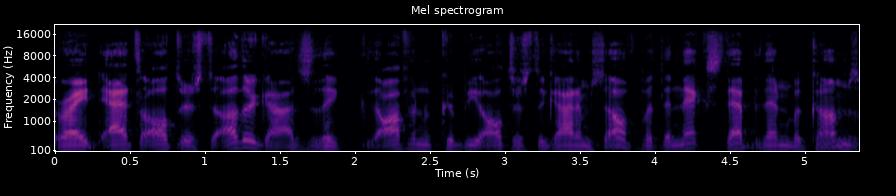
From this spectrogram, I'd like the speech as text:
right? Adds altars to other gods. They often could be altars to God Himself. But the next step then becomes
